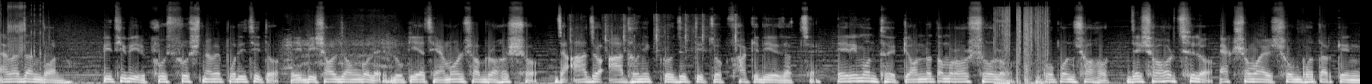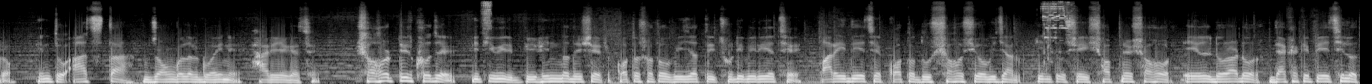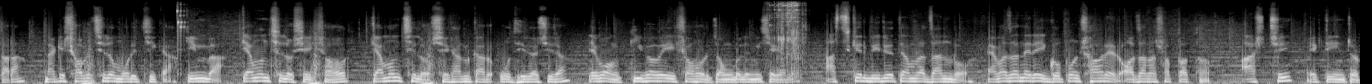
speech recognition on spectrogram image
Amazon বন, পৃথিবীর ফুসফুস নামে পরিচিত এই বিশাল জঙ্গলে লুকিয়ে আছে এমন সব রহস্য যা আজও আধুনিক প্রযুক্তির চোখ ফাঁকি দিয়ে যাচ্ছে। এরই মধ্যে একটি অন্যতম রহস্য হলো গোপন শহর, যে শহর ছিল এক সময়ের সভ্যতার কেন্দ্র। কিন্তু আজ তা জঙ্গলের গহিনে হারিয়ে গেছে। শহরটির খোঁজে পৃথিবীর বিভিন্ন দেশের কত শত অভিযাত্রী ছুটি বেরিয়েছে পাড়ি দিয়েছে কত দুঃসাহসী অভিযান, কিন্তু সেই স্বপ্নের শহর এল ডোরাডোর দেখাকে পেয়েছিল তারা? নাকি সবই ছিল মরিচিকা? কিংবা কেমন ছিল সেই শহর? কেমন ছিল সেখানকার অধিবাসীরা? এবং কীভাবে এই শহর জঙ্গলে মিশে গেল? আজকের ভিডিওতে আমরা জানব অ্যামাজনের এই গোপন শহরের অজানা সব তথ্য। আসছি একটি ইন্টার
